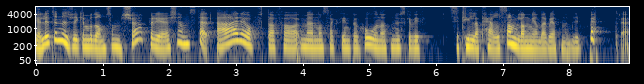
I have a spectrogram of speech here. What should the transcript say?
Jag är lite nyfiken på de som köper era tjänster. Är det ofta för, med någon slags intention att nu ska vi se till att hälsan bland medarbetarna blir bättre?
